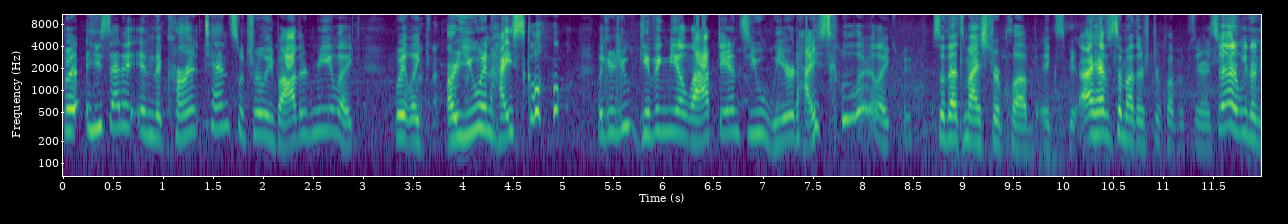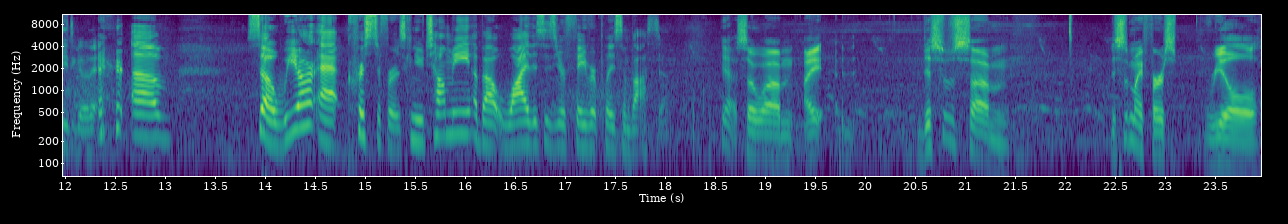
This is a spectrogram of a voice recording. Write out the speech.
But he said it in the current tense, which really bothered me. Like, wait, like, are you in high school? like, are you giving me a lap dance, you weird high schooler? Like, so that's my strip club experience. I have some other strip club experience. Eh, we don't need to go there. Um, so we are at Christopher's. Can you tell me about why this is your favorite place in Boston? Yeah. So um, I, this was um, this is my first real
